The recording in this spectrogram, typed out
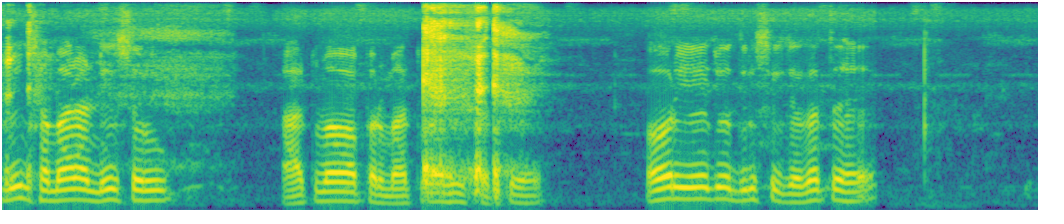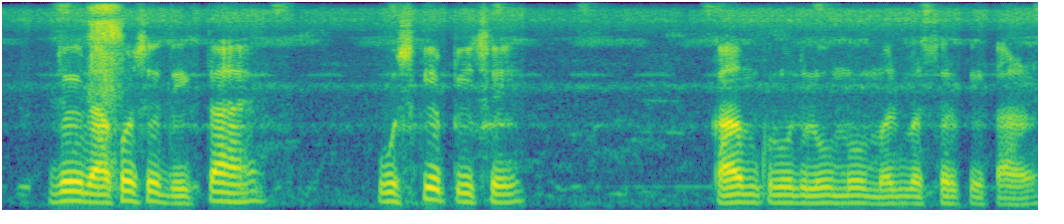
मीन्स हमारा निज स्वरूप आत्मा व परमात्मा ही सत्य है। और ये जो दृश्य जगत है, जो इन आँखों से दिखता है, उसके पीछे काम, क्रोध, लोभ, मोह मद मत्सर के कारण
